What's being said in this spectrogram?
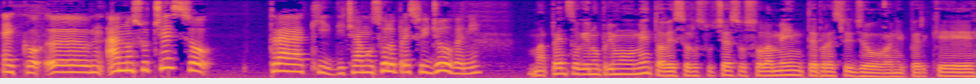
Ecco, ehm, hanno successo tra chi? Diciamo solo presso i giovani? Ma penso che in un primo momento avessero successo solamente presso i giovani, perché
